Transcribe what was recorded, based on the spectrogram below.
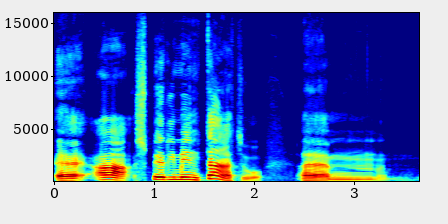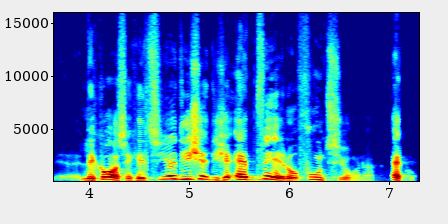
eh, ha sperimentato ehm, le cose che il Signore dice e dice è vero, funziona. Ecco,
